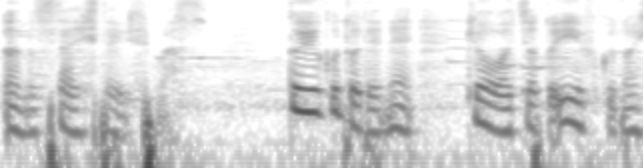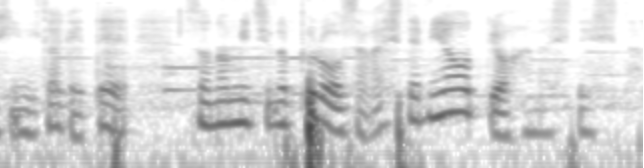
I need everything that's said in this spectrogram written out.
あの、伝えしたりします。ということでね、今日はちょっといい服の日にかけて、その道のプロを探してみようっていうお話でした。は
